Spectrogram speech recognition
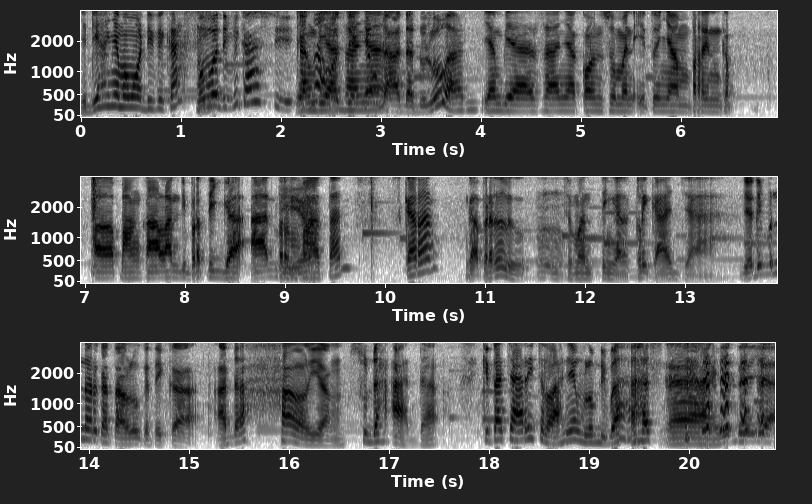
Jadi hanya memodifikasi. memodifikasi Yang karena ojeknya biasanya- udah ada duluan yang biasanya konsumen itu nyamperin ke eh, pangkalan di pertigaan, perempatan, sekarang nggak perlu. Mm-mm. Cuman tinggal klik aja. jadi benar kata lu ketika ada hal yang sudah ada kita cari celahnya yang belum dibahas Nah, gitu ya.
